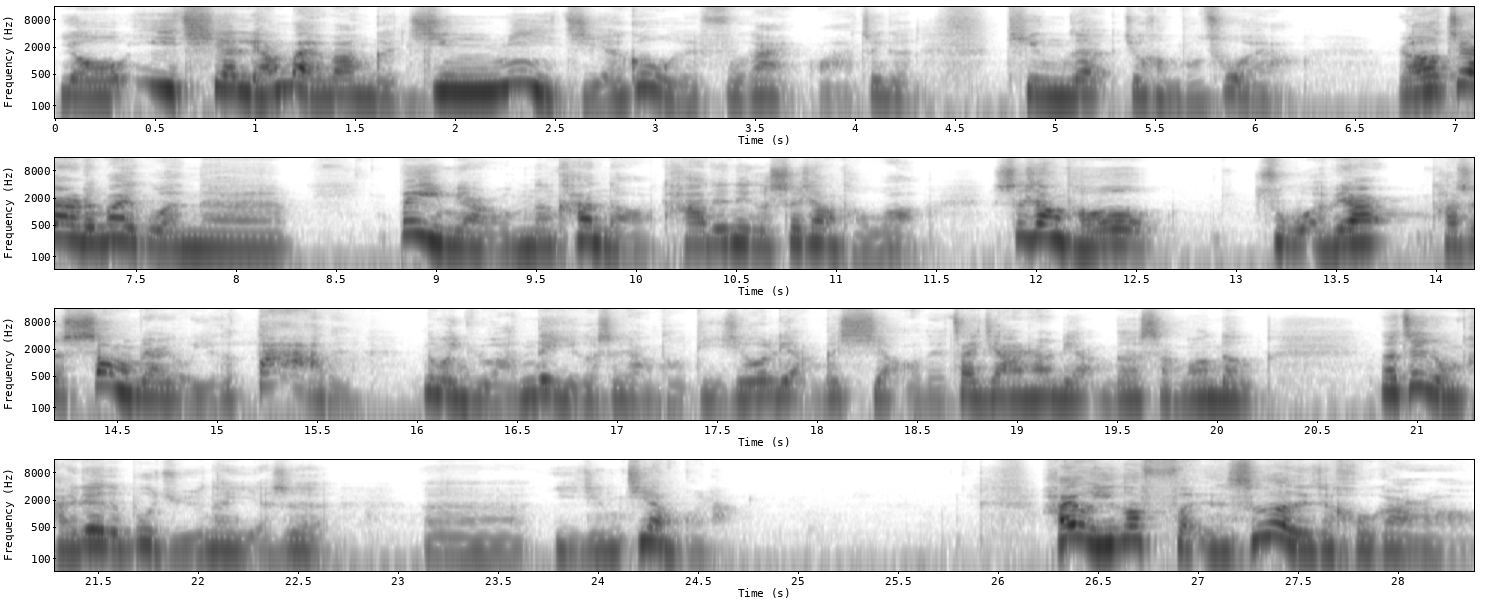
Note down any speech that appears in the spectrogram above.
有一千两百万个精密结构的覆盖，哇，这个听着就很不错呀。然后这样的外观呢？背面我们能看到它的那个摄像头啊，摄像头左边它是上边有一个大的那么圆的一个摄像头，底下有两个小的，再加上两个闪光灯。那这种排列的布局呢，也是呃已经见过了。还有一个粉色的这后盖啊，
